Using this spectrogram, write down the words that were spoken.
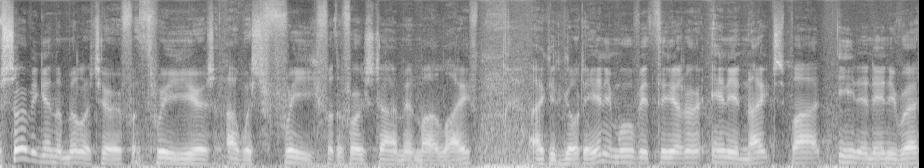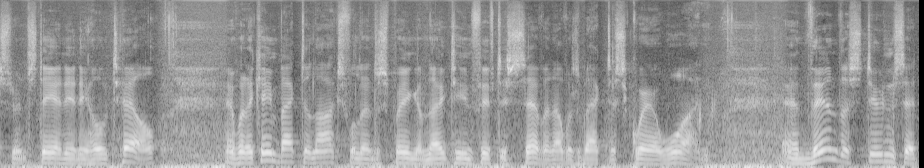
Serving in the military for three years, I was free for the first time in my life. I could go to any movie theater, any night spot, eat in any restaurant, stay in any hotel. And when I came back to Knoxville in the spring of 1957, I was back to square one. And then the students at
